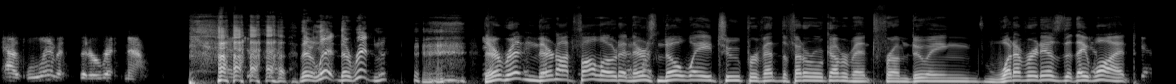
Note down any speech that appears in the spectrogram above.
has limits that are written out. they're lit. They're written. They're written, they're not followed, and there's no way to prevent the federal government from doing whatever it is that they want. Yes,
